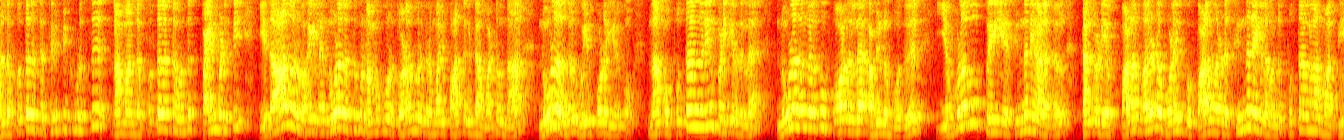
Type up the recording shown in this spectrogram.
அந்த புத்தகத்தை திருப்பி கொடுத்து நம்ம அந்த புத்தகத்தை வந்து பயன்படுத்தி ஏதாவது ஒரு வகையில் நூலகத்துக்கும் நமக்கும் ஒரு தொடர்பு இருக்கிற மாதிரி பார்த்துக்கிட்டா மட்டும்தான் நூலகங்கள் உயிர்ப்போட இருக்கும். நம்ம புத்தகங்களையும் படிக்கிறதில்ல நூலகங்களுக்கும் போகிறதில்ல அப்படின்னும் போது எவ்வளவு பெரிய சிந்தனையாளர்கள் தங்களுடைய பல வருட உழைப்பு பல வருட சிந்தனைகளை வந்து புத்தகங்களாக மாற்றி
